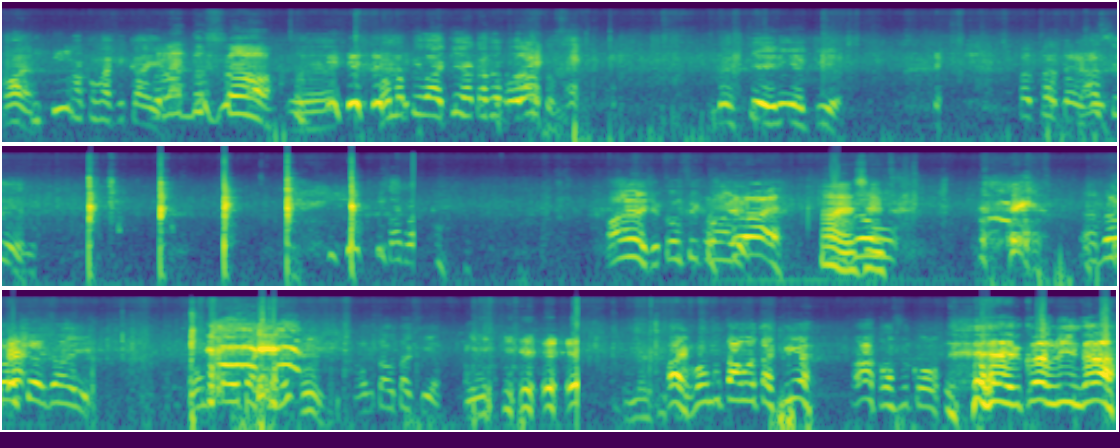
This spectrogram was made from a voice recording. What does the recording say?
Olha, olha como vai ficar aí. Do lado do sol. É. Vamos apilar aqui, já cadê o buraco? Besteirinha aqui, ó. É assim. Sabe- Aí, Anjo, como ficou aí? Olha, gente. É, ela chegar aí. Vamos botar outra aqui, né? Vamos botar outra aqui, ó. Aí, vamos botar outra aqui, ó. Ah, como ficou. Ficou linda,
